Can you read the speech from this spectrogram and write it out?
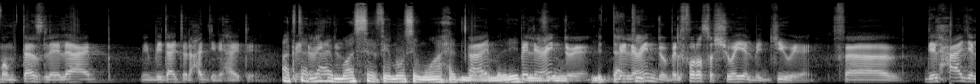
ممتاز للاعب من بدايته لحد نهايته يعني. أكثر لاعب. مؤثر في موسم واحد آه، لريال مدريد باللي. عنده يعني بالتأكيد. باللي عنده بالفرص الشوية اللي بتجيه يعني فدي الحاجة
